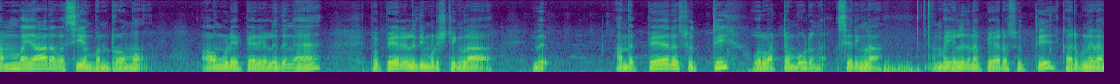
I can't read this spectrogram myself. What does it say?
நம்ம யாரை வசியம் பண்ணுறோமோ அவங்களுடைய பேர் எழுதுங்க. இப்போ பேர் எழுதி முடிச்சிட்டிங்களா? இந்த அந்த பேரை சுற்றி ஒரு வட்டம் போடுங்க. சரிங்களா? நம்ம எழுதின பேரை சுற்றி கருப்பு நிற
